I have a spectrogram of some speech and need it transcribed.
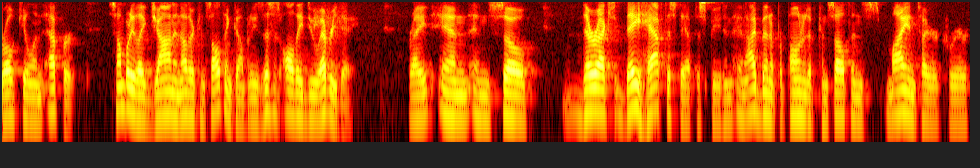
herculean effort. Somebody like john and other consulting companies this is all they do every day right? And and so they're actually they have to stay up to speed. And, and i've been a proponent of consultants my entire career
